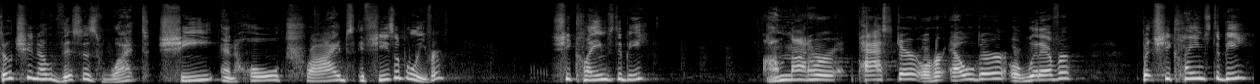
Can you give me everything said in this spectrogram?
Don't you know this is what she and whole tribes, if she's a believer, she claims to be? I'm not her pastor or her elder or whatever, but she claims to be.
